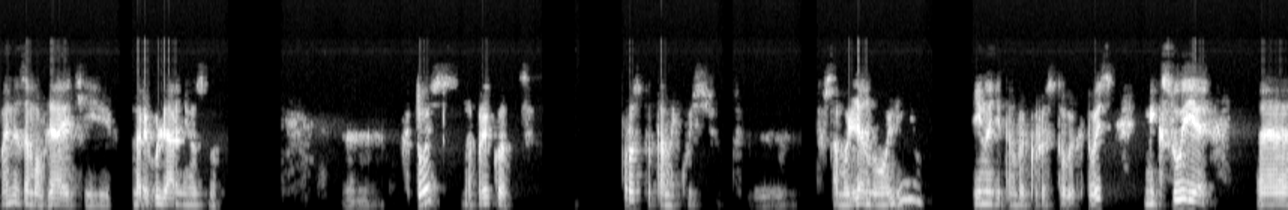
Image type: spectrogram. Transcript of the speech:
мене замовляють її на регулярній основі. Е, Хтось, наприклад, просто там якусь е, ту саму ляну олію, іноді там використовує, хтось міксує, е,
